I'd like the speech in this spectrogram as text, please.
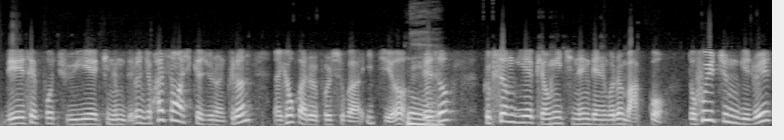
뇌세포 주위의 기능들을 이제 활성화시켜주는 그런 효과를 볼 수가 있지요. 네. 그래서 급성기에 병이 진행되는 것을 막고 또 후유증기를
